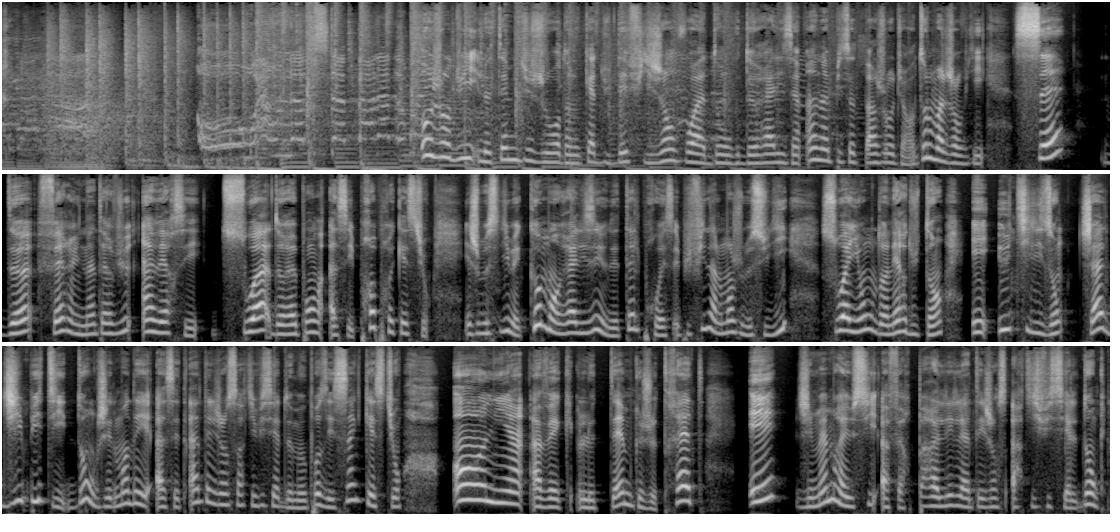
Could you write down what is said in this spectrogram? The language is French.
Aujourd'hui, le thème du jour dans le cadre du défi J'envoie donc de réaliser un épisode par jour durant tout le mois de janvier, c'est de faire une interview inversée, soit de répondre à ses propres questions. Et je me suis dit, mais comment réaliser une telle prouesse? Et puis finalement, je me suis dit, soyons dans l'air du temps et utilisons ChatGPT. Donc, j'ai demandé à cette intelligence artificielle de me poser cinq questions en lien avec le thème que je traite. Et j'ai même réussi à faire parler l'intelligence artificielle. Donc,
